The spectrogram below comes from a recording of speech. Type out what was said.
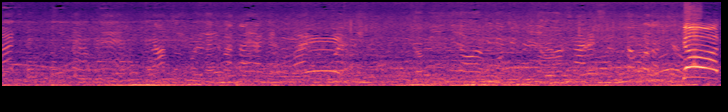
आज हमने राम जी को यही बताया कि और मोदी जी और सारे संतों को रक्षा क्या बात है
